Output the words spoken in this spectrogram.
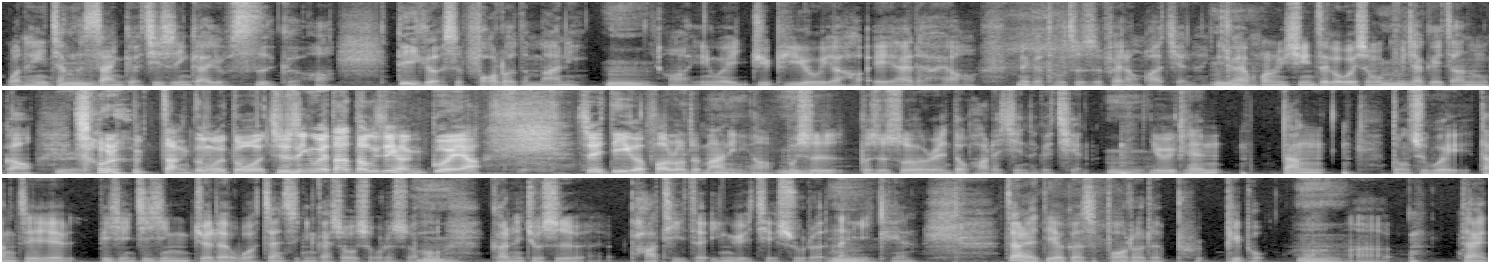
我那天讲了三个，其实应该有四个啊。第一个是 Follow the money，嗯啊，因为 GPU 也好，AI 的还好，那个投资是非常花钱的。你看黄立新这个为什么股价可以涨那么高，收入涨这么多，就是因为它东西很贵啊。所以第一个 Follow the money 啊，不是不是所有人都花得起那个钱。嗯，有一天。当董事会、当这些避险基金觉得我暂时应该收手的时候，可能就是 party 的音乐结束了那一天。再来第二个是 follow the people，嗯啊，在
